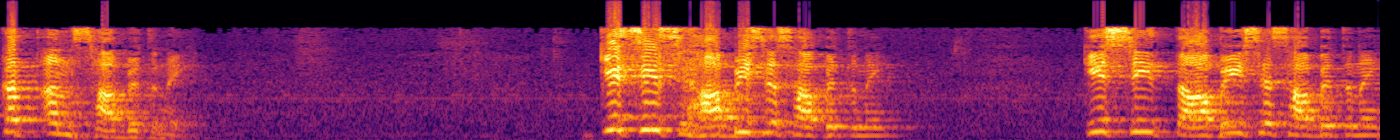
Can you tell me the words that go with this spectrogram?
قطعا ثابت نہیں۔ کسی صحابی سے ثابت نہیں۔ کسی تابعی سے ثابت نہیں۔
